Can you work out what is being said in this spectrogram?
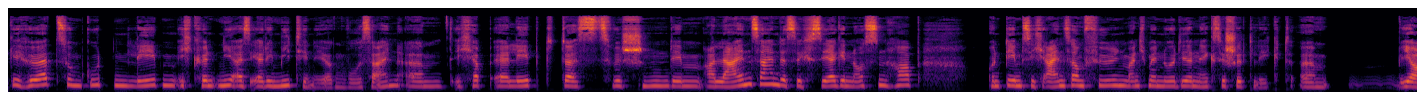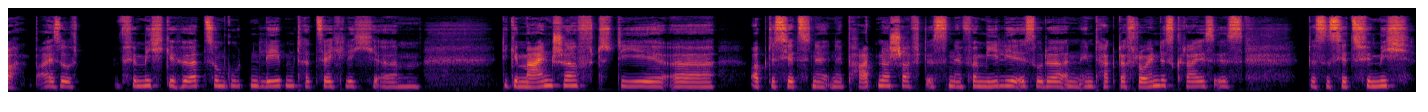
gehört zum guten Leben, ich könnte nie als Eremitin irgendwo sein. Ähm, ich habe erlebt, dass zwischen dem Alleinsein, das ich sehr genossen habe, und dem sich einsam fühlen, manchmal nur der nächste Schritt liegt. Ähm, ja, also für mich gehört zum guten Leben tatsächlich ähm, die Gemeinschaft, die, äh, ob das jetzt eine, eine Partnerschaft ist, eine Familie ist oder ein intakter Freundeskreis ist, das ist jetzt für mich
